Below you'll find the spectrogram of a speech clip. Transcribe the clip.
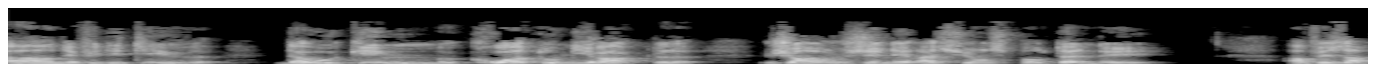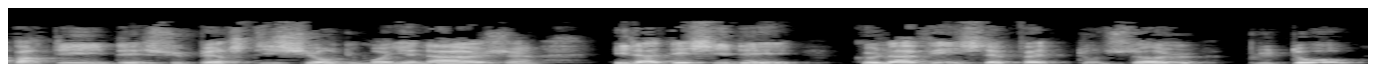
En définitive, Daoukim croit au miracle, genre génération spontanée. En faisant partie des superstitions du Moyen Âge, il a décidé que la vie s'est faite toute seule plutôt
